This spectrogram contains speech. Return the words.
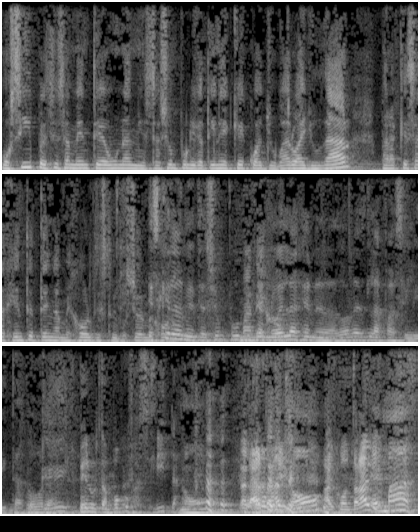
o si precisamente una administración pública tiene que coadyuvar o ayudar para que esa gente tenga mejor distribución. Es que la administración pública manejo. no es la generadora, es la facilitadora. Pero tampoco facilita. No, claro que no. Al contrario. Es más,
